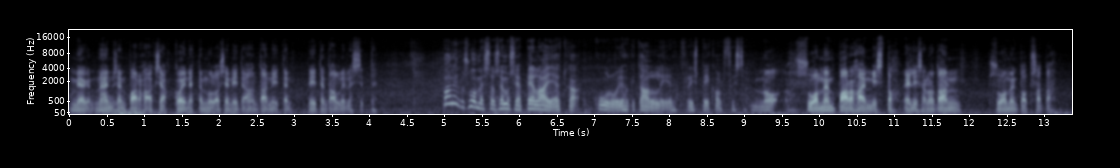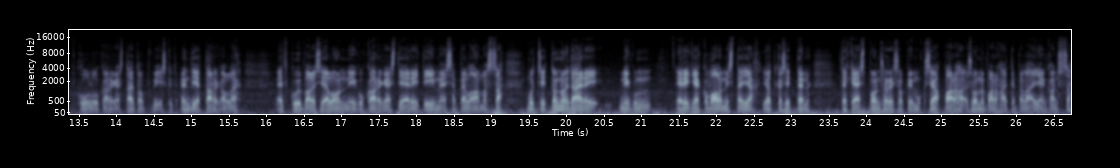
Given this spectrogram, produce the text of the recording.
mie näin sen parhaaksi ja koin, että mulla olisi niitä antaa niiden, niiden tallille sitten. Paljonko Suomessa on semmoisia pelaajia, jotka kuuluu johonkin talliin frisbeegolfissa? No Suomen parhaimmisto, eli sanotaan Suomen top 100 kuuluu karkeasti tai top 50. En tiedä tarkalleen, että kuinka paljon siellä on niin kuin karkeasti eri tiimeissä pelaamassa, mutta sitten on noita eri, niin kuin, eri kiekkovalmistajia, jotka sitten tekee sponsorisopimuksia parha- Suomen parhaiten pelaajien kanssa.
